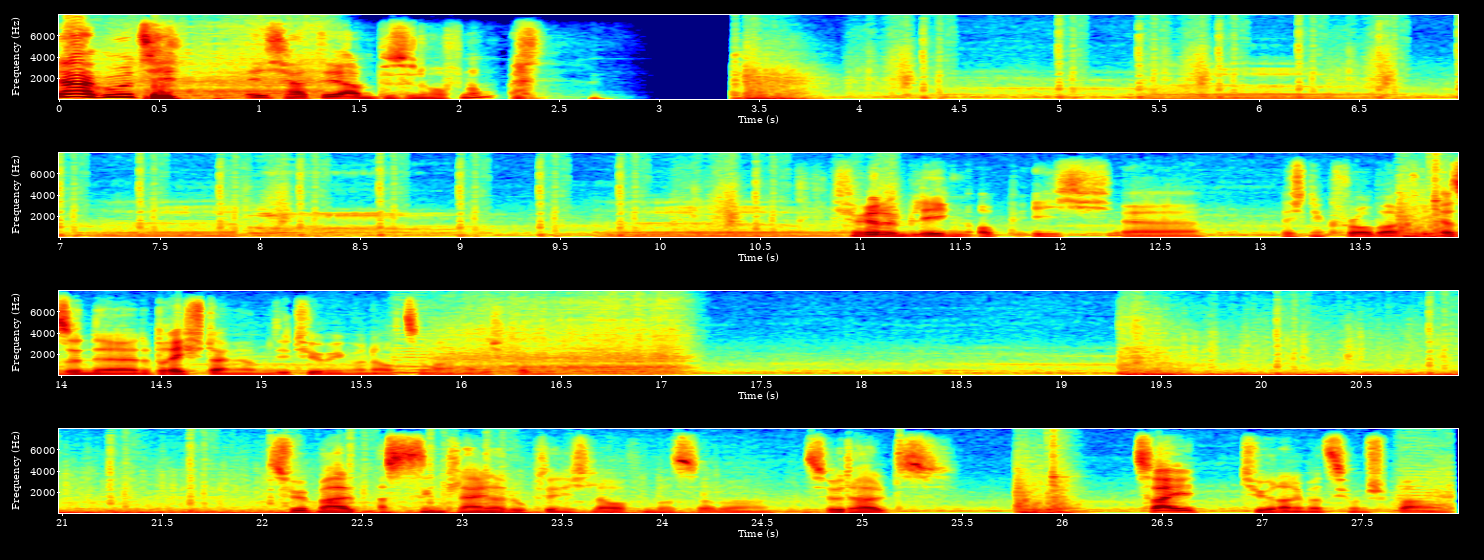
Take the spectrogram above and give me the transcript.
Ja gut, ich hatte ja ein bisschen Hoffnung. Ich bin gerade überlegen, ob ich äh, vielleicht eine Crowbar kriege, also eine, eine Brechstange, um die Tür irgendwann aufzumachen, aber ich glaube nicht. Es wird mir halt, also es ist ein kleiner Loop, den ich laufen muss, aber es wird halt zwei Türenanimationen sparen.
